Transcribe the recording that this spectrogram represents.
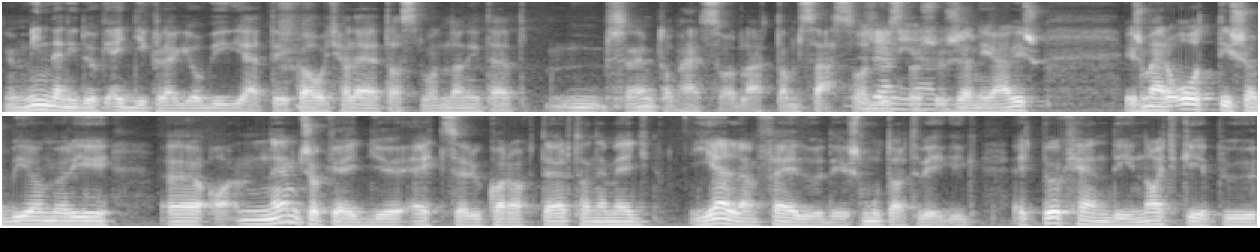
minden idők egyik legjobb vígjáték, ahogyha lehet azt mondani, tehát mm, nem tudom hányszor láttam, százszor zseniális. biztos, zseniális. És már ott is a Bill Murray nem csak egy egyszerű karaktert, hanem egy jellemfejlődés mutat végig. Egy pökhendi, nagyképű,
